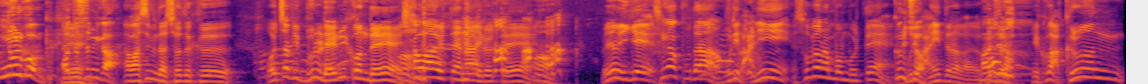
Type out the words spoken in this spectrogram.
이- 뚫금 어떻습니까? 아 맞습니다. 저도 그 어차피 물을 내릴 건데 샤워할 때나 이럴 때 왜냐면 이게 생각보다 물이 많이 소변 한 번 볼 때 그렇죠. 물이 많이 들어가요. 맞아요. 예, 그거 아, 그런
